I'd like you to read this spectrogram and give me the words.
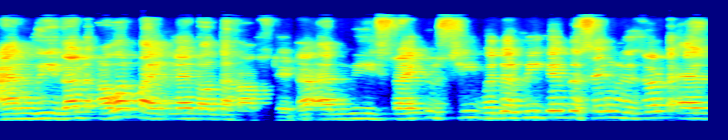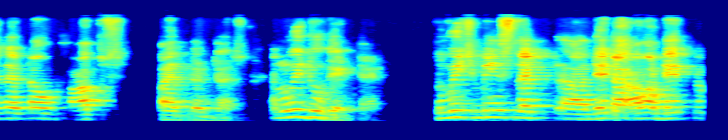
And we run our pipeline on the HARPS data and we try to see whether we get the same result as that of HARPS pipeline does. And we do get that. So which means that uh, data, our data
